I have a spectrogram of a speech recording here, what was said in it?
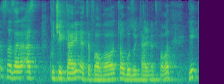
از نظر از کوچکترین اتفاقات تا بزرگترین اتفاقات یک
